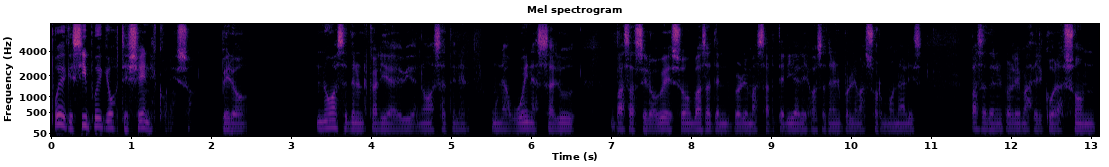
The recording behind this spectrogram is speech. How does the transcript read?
Puede que sí, puede que vos te llenes con eso, pero no vas a tener calidad de vida, no vas a tener una buena salud, vas a ser obeso, vas a tener problemas arteriales, vas a tener problemas hormonales, vas a tener problemas del corazón,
